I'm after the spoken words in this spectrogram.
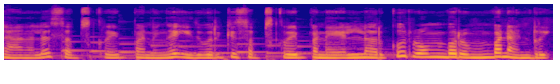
சேனலை சப்ஸ்கிரைப் பண்ணுங்கள் இது வரைக்கும் சப்ஸ்கிரைப் பண்ண எல்லாருக்கும் ரொம்ப ரொம்ப நன்றி.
